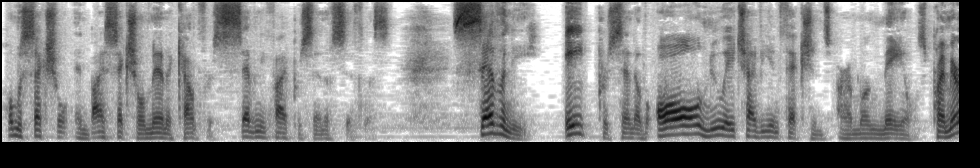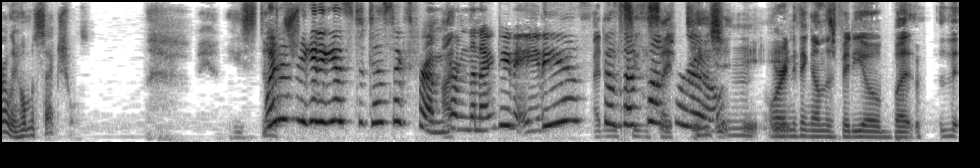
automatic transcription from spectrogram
homosexual and bisexual men account for 75% of syphilis. 78% of all new HIV infections are among males, primarily homosexuals. He's still. When is he getting his statistics from? I- From the 1980s? I didn't Because see that's the not true. or anything on this video, but the,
